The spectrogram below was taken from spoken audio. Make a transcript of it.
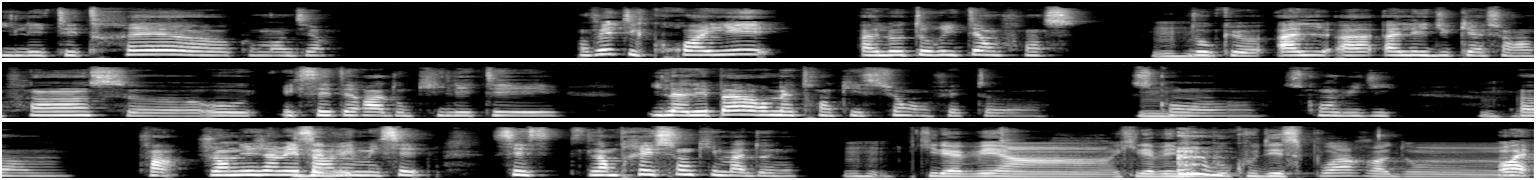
il était très, euh, comment dire, en fait, il croyait à l'autorité en France, mmh donc à, à, l'éducation en France, etc. Donc il était, il allait pas remettre en question en fait ce mmh. qu'on, ce qu'on lui dit. Mmh enfin, j'en ai jamais parlé, mais c'est, c'est l'impression qu'il m'a donnée. Qu'il avait un, qu'il avait mis beaucoup d'espoir dans, ouais.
